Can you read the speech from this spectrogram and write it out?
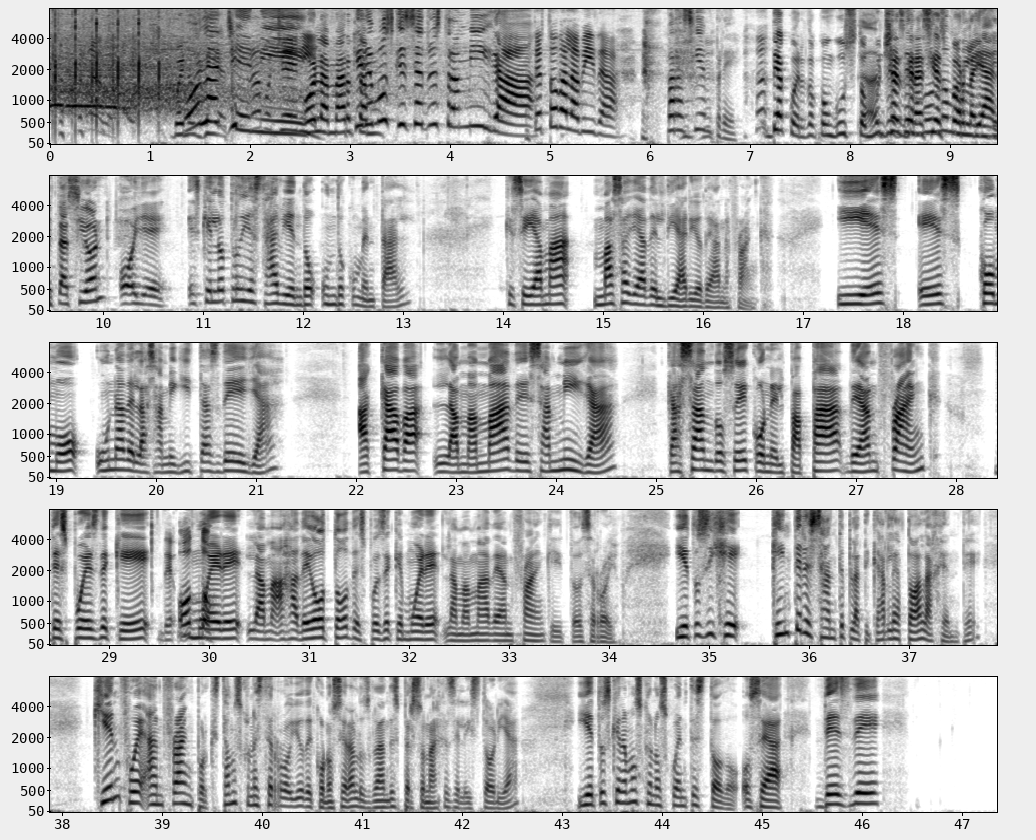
Buenos Hola días. Jenny. Hola, Marta. Queremos que seas nuestra amiga. De toda la vida. Para siempre. De acuerdo, con gusto. Ah, Muchas desde gracias por la invitación. Oye, es que el otro día estaba viendo un documental que se llama Más allá del diario de Ana Frank. Y es, es como una de las amiguitas de ella acaba la mamá de esa amiga casándose con el papá de Anne Frank después de que De muere la maja de Otto, después de que muere la mamá de Anne Frank y todo ese rollo. Y entonces dije, qué interesante platicarle a toda la gente quién fue Anne Frank, porque estamos con este rollo de conocer a los grandes personajes de la historia. Y entonces queremos que nos cuentes todo, o sea, desde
